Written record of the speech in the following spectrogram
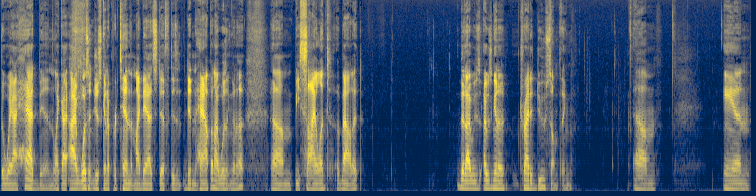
the way I had been. Like I, I wasn't just going to pretend that my dad's death didn't didn't happen. I wasn't going to um, be silent about it. That I was I was going to try to do something. Um, and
